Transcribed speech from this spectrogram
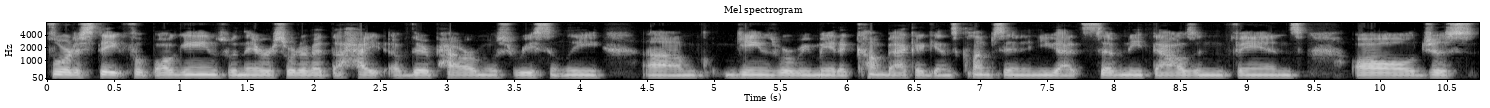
Florida State football games when they were sort of at the height of their power most recently. Um, games where we made a comeback against Clemson and you got 70,000 fans all just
